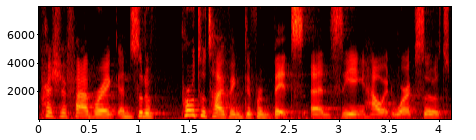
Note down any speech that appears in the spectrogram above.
pressure fabric, and sort of prototyping different bits and seeing how it works. So it's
